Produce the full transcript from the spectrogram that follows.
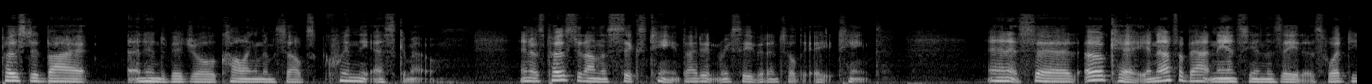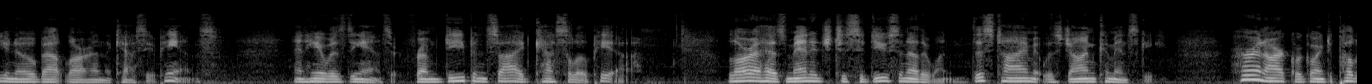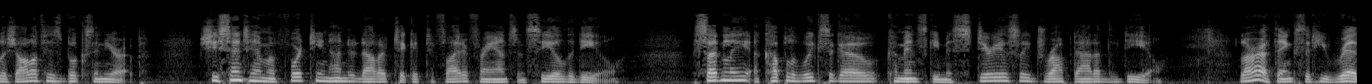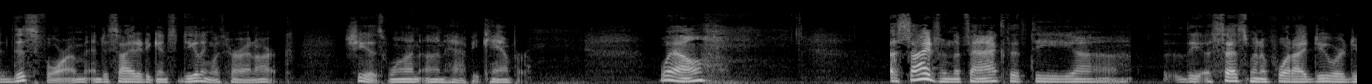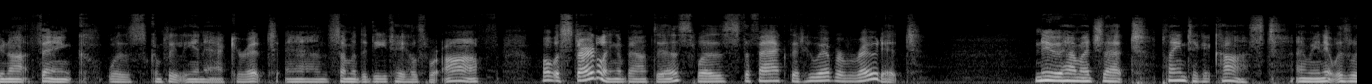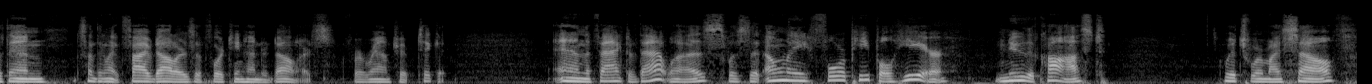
posted by an individual calling themselves Quinn the Eskimo. And it was posted on the 16th. I didn't receive it until the 18th. And it said, okay, enough about Nancy and the Zetas. What do you know about Laura and the Cassiopeians? And here was the answer from deep inside Cassiopeia. Laura has managed to seduce another one. This time it was John Kaminsky. Her and Ark were going to publish all of his books in Europe. She sent him a $1,400 ticket to fly to France and seal the deal. Suddenly, a couple of weeks ago, Kaminsky mysteriously dropped out of the deal. Laura thinks that he read this forum and decided against dealing with her and Ark. She is one unhappy camper. Well, aside from the fact that the uh, the assessment of what I do or do not think was completely inaccurate and some of the details were off, what was startling about this was the fact that whoever wrote it knew how much that plane ticket cost. I mean, it was within something like five dollars of fourteen hundred dollars for a round trip ticket. And the fact of that was was that only four people here knew the cost, which were myself,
